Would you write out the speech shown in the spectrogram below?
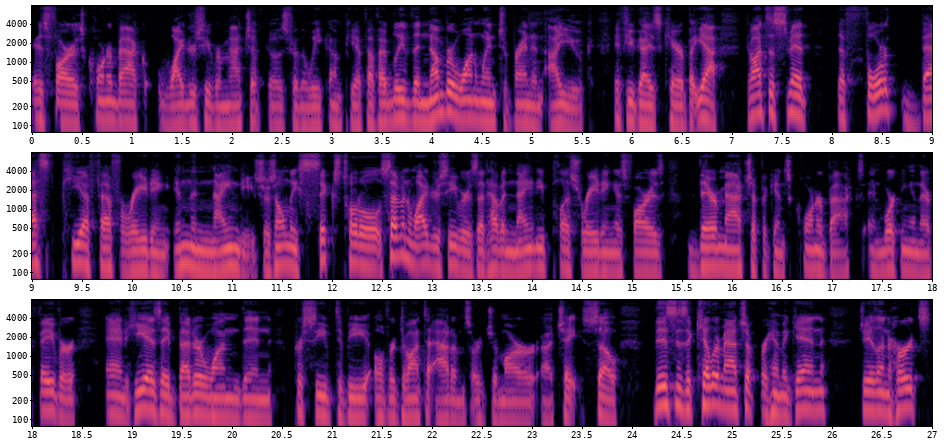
as far as cornerback wide receiver matchup goes for the week on PFF. I believe the number one went to Brandon Aiyuk, if you guys care. But yeah, DeVonta Smith the fourth best PFF rating in the 90s. There's only six total, seven wide receivers that have a 90 plus rating as far as their matchup against cornerbacks and working in their favor. And he has a better one than perceived to be over Davante Adams or Ja'Marr uh, Chase. So this is a killer matchup for him again. Jalen Hurts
